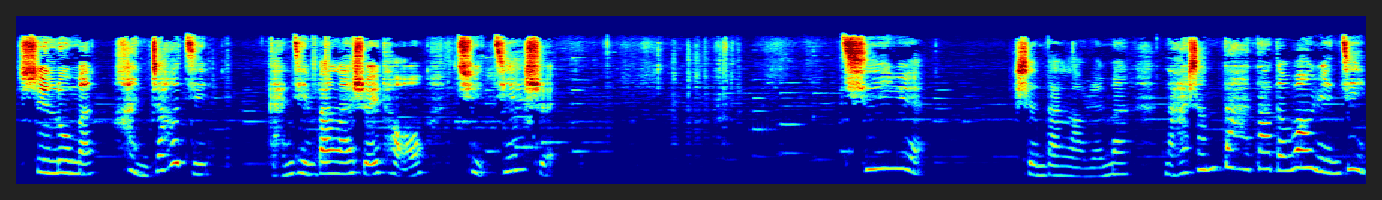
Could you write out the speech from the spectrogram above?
驯鹿们很着急，赶紧搬来水桶去接水。七月，圣诞老人们拿上大大的望远镜，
